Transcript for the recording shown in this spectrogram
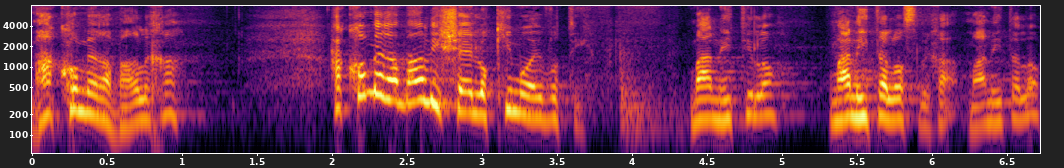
מה הכומר אמר לך? הכומר אמר לי שאלוקים אוהב אותי. מה עניתי לו? מה ענית לו, סליחה? מה ענית לו?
